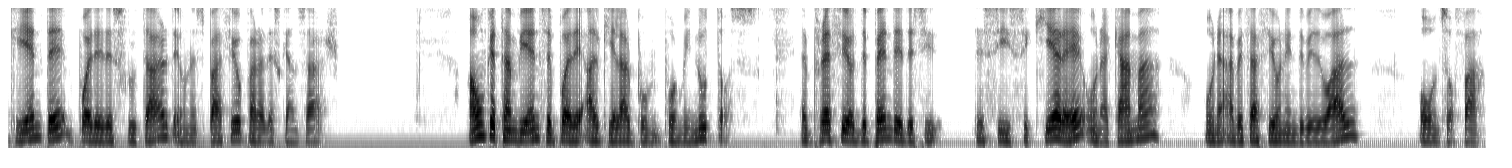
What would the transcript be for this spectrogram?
cliente puede disfrutar de un espacio para descansar. Aunque también se puede alquilar por minutos, el precio depende de si de si se quiere una cama, una habitación individual o un sofá.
